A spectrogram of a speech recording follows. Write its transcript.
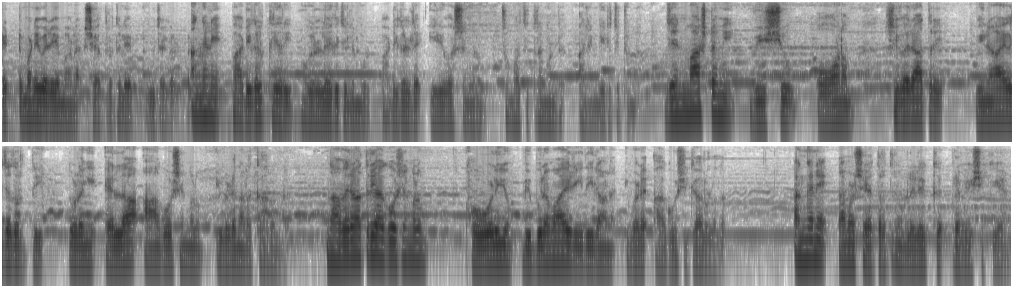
എട്ട് മണി വരെയുമാണ് ക്ഷേത്രത്തിലെ പൂജകൾ. അങ്ങനെ പടികൾ കയറി മുകളിലേക്ക് ചെല്ലുമ്പോൾ പടികളുടെ ഇരുവശങ്ങളും ചുമർചിത്രം കൊണ്ട് അലങ്കരിച്ചിട്ടുണ്ട്. ജന്മാഷ്ടമി വിഷു ഓണം ശിവരാത്രി വിനായക ചതുർത്ഥി തുടങ്ങി എല്ലാ ആഘോഷങ്ങളും ഇവിടെ നടക്കാറുണ്ട്. നവരാത്രി ആഘോഷങ്ങളും ഹോളിയും വിപുലമായ രീതിയിലാണ് ഇവിടെ ആഘോഷിക്കാറുള്ളത്. അങ്ങനെ നമ്മൾ ക്ഷേത്രത്തിനുള്ളിലേക്ക് പ്രവേശിക്കുകയാണ്.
